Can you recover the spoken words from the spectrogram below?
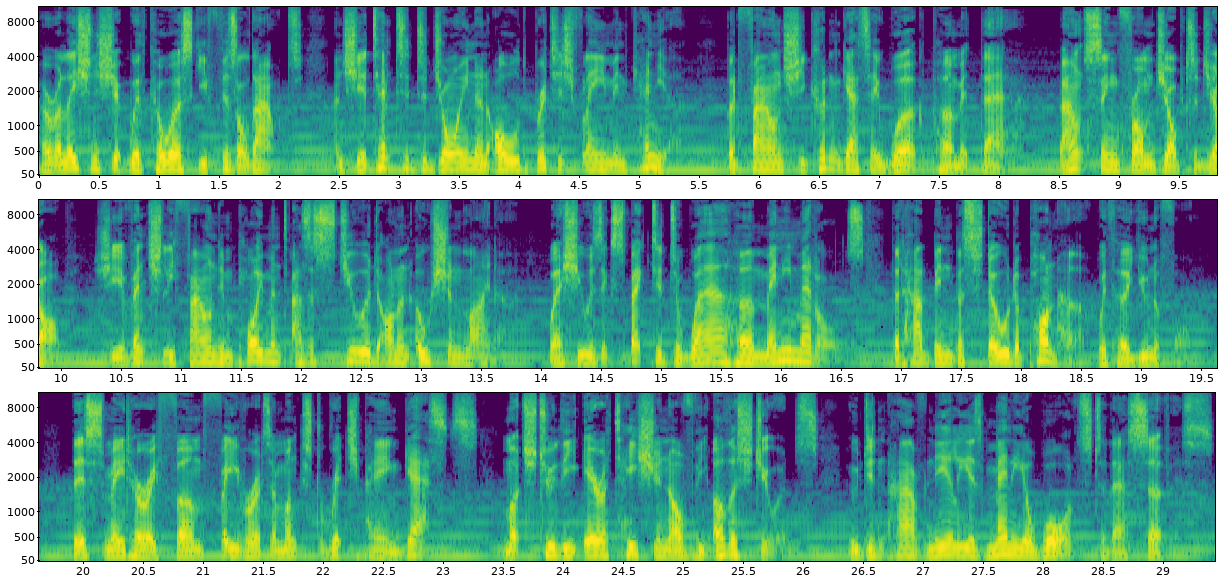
Her relationship with Kowarski fizzled out, and she attempted to join an old British flame in Kenya, but found she couldn't get a work permit there. Bouncing from job to job, she eventually found employment as a steward on an ocean liner, where she was expected to wear her many medals that had been bestowed upon her with her uniform. This made her a firm favourite amongst rich paying guests, much to the irritation of the other stewards, who didn't have nearly as many awards to their service.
